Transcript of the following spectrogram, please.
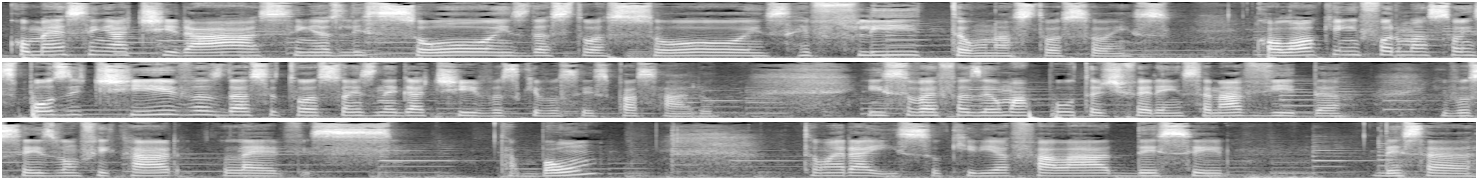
Comecem a tirar assim, as lições das situações, reflitam nas situações. Coloquem informações positivas das situações negativas que vocês passaram. Isso vai fazer uma puta diferença na vida e vocês vão ficar leves, tá bom? Então era isso. Eu queria falar desse dessa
